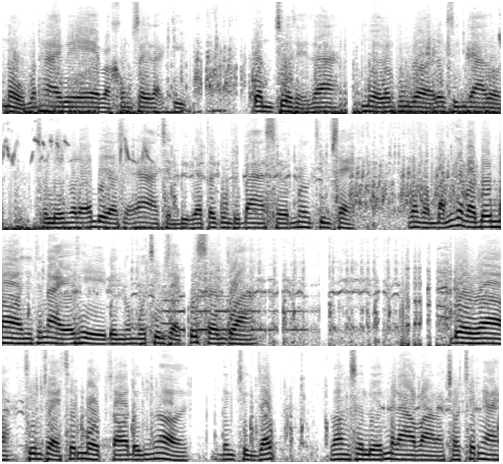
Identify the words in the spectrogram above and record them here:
Nổ mất hai BE và không xây lại kịp quân chưa xảy ra. 10 con cung R được sinh ra rồi. Số lớn có lẽ bây giờ sẽ là chuẩn bị ra tới cung thứ ba sớm hơn chim sẻ. Vâng còn bắn cả vào BM như thế này thì đừng có muốn chim sẻ quyết sớm quá. Điều uh, chim sẻ chết một do đứng ở đường chừng dốc. Vâng sư luyến mà lao vào là cho chết ngay.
